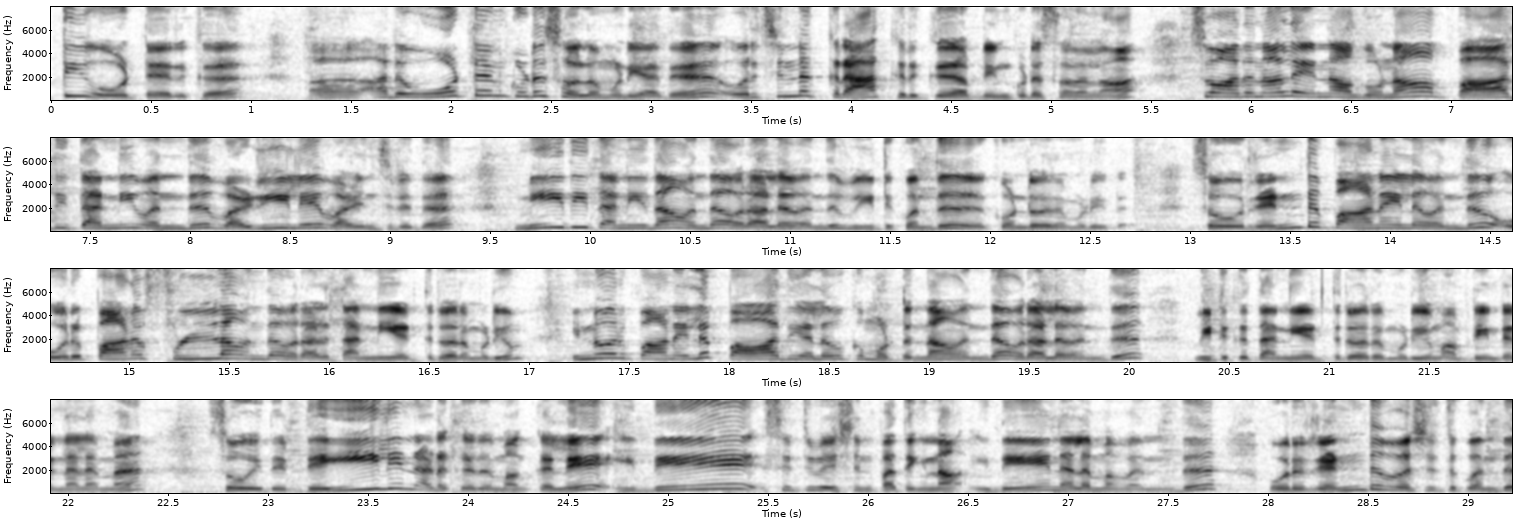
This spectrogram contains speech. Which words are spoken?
குட்டி ஓட்டை இருக்குது அதை ஓட்டைன்னு கூட சொல்ல முடியாது. ஒரு சின்ன கிராக் இருக்குது அப்படின்னு கூட சொல்லலாம். ஸோ அதனால் என்ன ஆகும்னா பாதி தண்ணி வந்து வழியிலே வழிஞ்சிடுது மீதி தண்ணி தான் வந்து அவரால் வந்து வீட்டுக்கு வந்து கொண்டு வர முடியுது. ஸோ ரெண்டு பானையில் வந்து ஒரு பானை ஃபுல்லாக வந்து அவரால் தண்ணி எடுத்துகிட்டு வர முடியும். இன்னொரு பானையில் பாதி அளவுக்கு மட்டும்தான் வந்து அவரால் வந்து வீட்டுக்கு தண்ணி எடுத்துகிட்டு வர முடியும் அப்படின்ற நிலமை. ஸோ இது டெய்லி நடக்குது மக்களே. இதே சுச்சுவேஷன் பார்த்திங்கன்னா இதே நிலமை வந்து ஒரு ரெண்டு வருஷத்துக்கு வந்து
